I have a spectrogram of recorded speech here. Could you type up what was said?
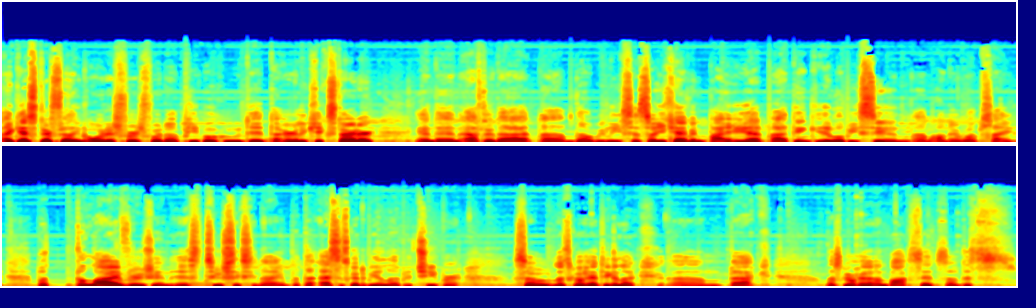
I guess they're filling orders first for the people who did the early Kickstarter. And then after that, um, they'll release it. So you can't even buy it yet, but I think it will be soon um, on their website. But the live version is 269 but the S is going to be a little bit cheaper. So let's go ahead and take a look um, back. Let's go ahead and unbox it. So this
